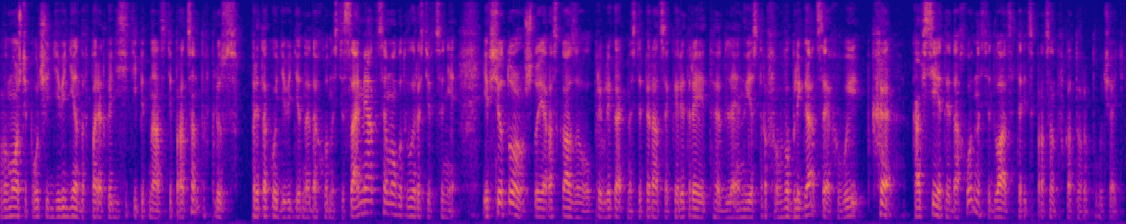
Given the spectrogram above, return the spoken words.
вы можете получить дивидендов порядка 10-15%, плюс при такой дивидендной доходности сами акции могут вырасти в цене. И все то, что я рассказывал, привлекательность операции carry trade для инвесторов в облигациях, вы к ко всей этой доходности, 20-30%, которые получаете,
